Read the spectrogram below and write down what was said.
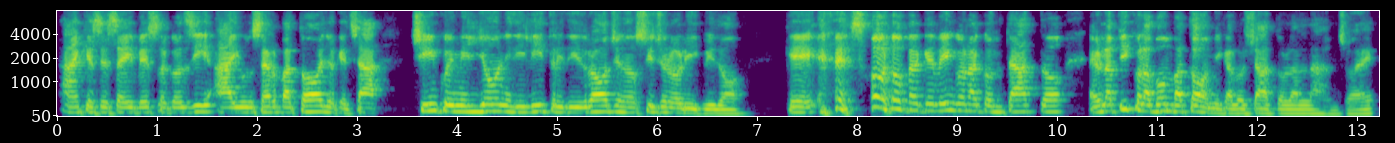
anche se sei messo così, hai un serbatoio che ha 5 milioni di litri di idrogeno e ossigeno liquido, che solo perché vengono a contatto è una piccola bomba atomica lo shuttle al lancio, eh?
